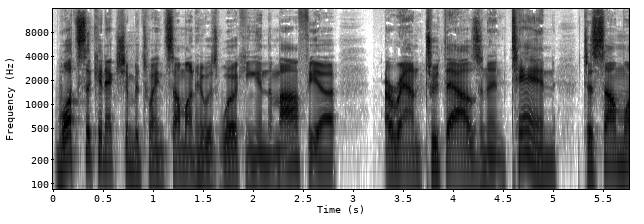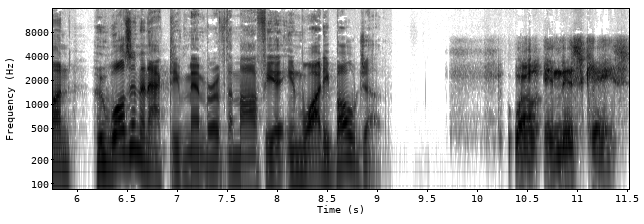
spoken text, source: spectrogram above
What's the connection between someone who was working in the mafia around 2010 to someone who wasn't an active member of the mafia in Whitey Bulger? Well, in this case,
